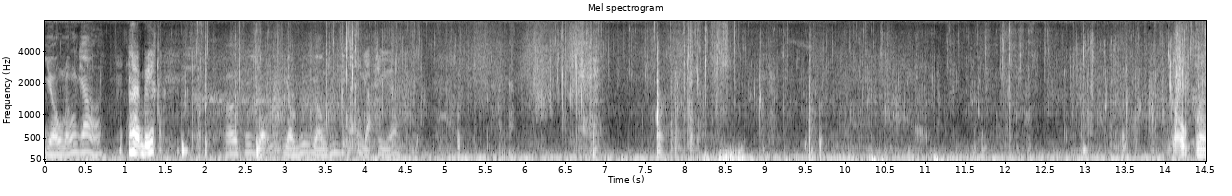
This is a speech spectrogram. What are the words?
dồn đừng giá hả? ai biết Thôi, chứ dồn, dồn, chứ dồn, giặt gì á. có út luôn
